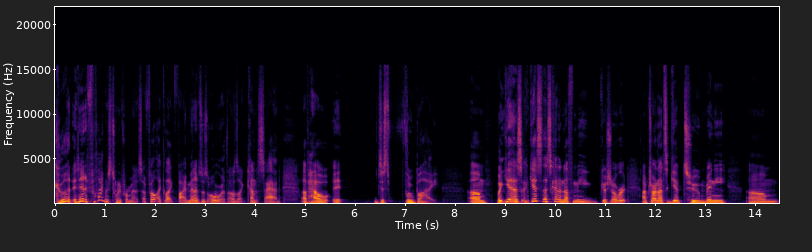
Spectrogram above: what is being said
good. It didn't feel like it was 24 minutes. I felt like like five minutes was over with. I was like kind of sad of how it just flew by. Um, but yes, I guess that's kind of enough of me gushing over it. I'm trying not to give too many um,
